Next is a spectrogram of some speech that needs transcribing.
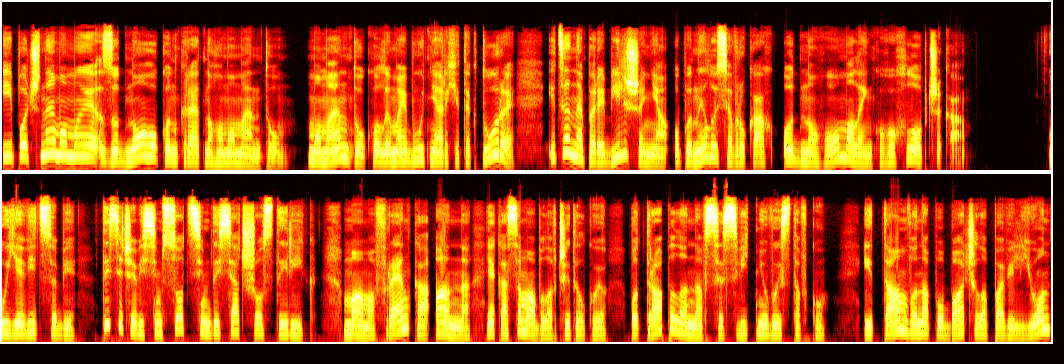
І почнемо ми з одного конкретного моменту. Моменту, коли майбутнє архітектури, і це не перебільшення, опинилося в руках одного маленького хлопчика. Уявіть собі, 1876 рік. Мама Френка, Анна, яка сама була вчителькою, потрапила на всесвітню виставку. І там вона побачила павільйон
